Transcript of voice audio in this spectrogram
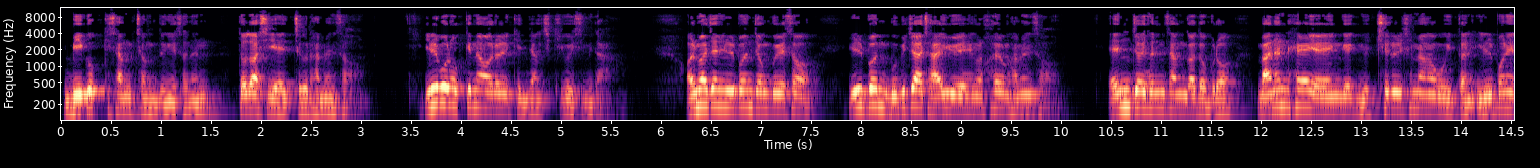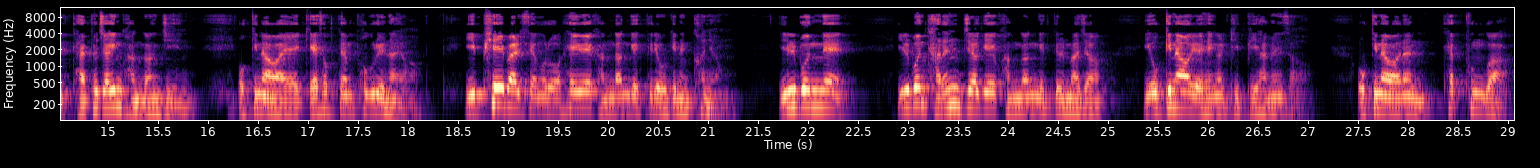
미국 기상청 등에서는 또다시 예측을 하면서 일본 오키나와를 긴장시키고 있습니다. 얼마 전 일본 정부에서 일본 무비자 자유여행을 허용하면서 엔저 현상과 더불어 많은 해외여행객 유치를 희망하고 있던 일본의 대표적인 관광지인 오키나와의 계속된 폭우로 인하여 이 피해 발생으로 해외 관광객들이 오기는커녕 일본 내 일본 다른 지역의 관광객들마저 이 오키나와 여행을 기피하면서 오키나와는 태풍과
